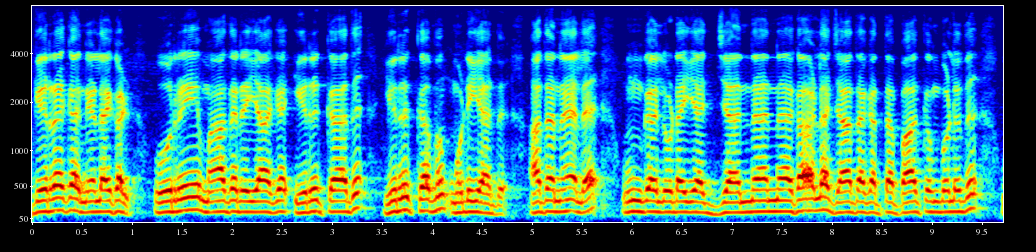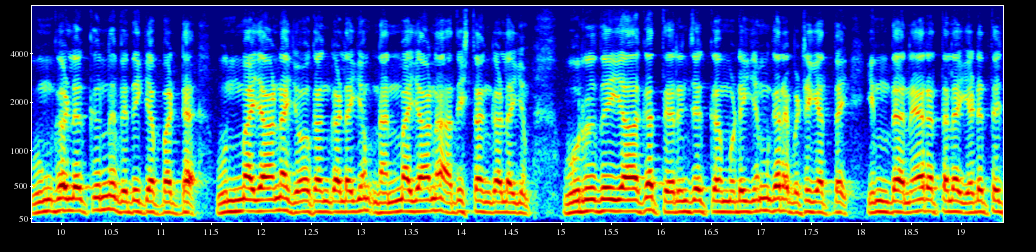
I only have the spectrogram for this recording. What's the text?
கிரக நிலைகள் ஒரே மாதிரியாக இருக்காது இருக்கவும் முடியாது. அதனால் உங்களுடைய ஜனனகால ஜாதகத்தை பார்க்கும் பொழுது உங்களுக்குன்னு விதிக்கப்பட்ட உண்மையான யோகங்களையும் நன்மையான அதிர்ஷ்டங்களையும் உறுதியாக தெரிஞ்சுக்க முடியுங்கிற விஷயத்தை இந்த நேரத்தில் எடுத்து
